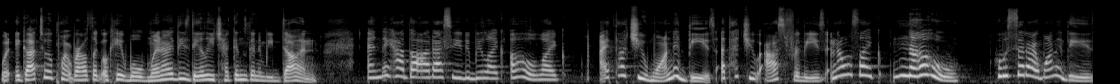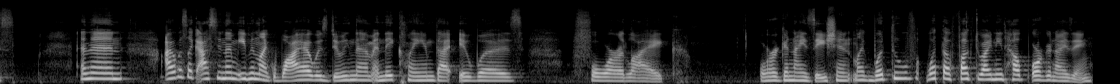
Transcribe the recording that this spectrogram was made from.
when it got to a point where I was like, okay, well, when are these daily check ins going to be done? And they had the audacity to be like, oh, like, I thought you wanted these. I thought you asked for these. And I was like, no, who said I wanted these? And then I was like asking them even like why I was doing them. And they claimed that it was for like, organization. Like what do what the fuck do I need help organizing?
